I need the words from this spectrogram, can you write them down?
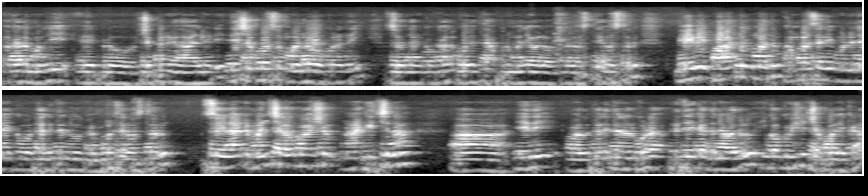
ఒకవేళ మళ్ళీ ఇప్పుడు చెప్పాను కదా ఆల్రెడీ దేశం కోసం మనలో ఒకరిని సో దానికి ఒకవేళ కుదిరితే అప్పుడు మళ్ళీ వాళ్ళు ఒకవేళ వస్తే వస్తారు. మేబీ పార్ట్ మాత్రం కంపల్సరీ మురళి నాకు తల్లిదండ్రులు కంపల్సరీ వస్తారు. సో ఇలాంటి మంచి అవకాశం నాకు ఇచ్చిన ఏది వాళ్ళ తల్లిదండ్రులు కూడా ప్రత్యేక ధన్యవాదాలు. ఇంకొక విషయం చెప్పాలి ఇక్కడ.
